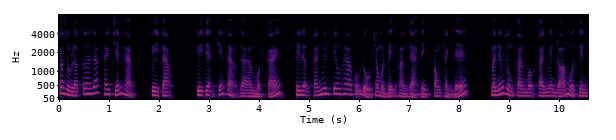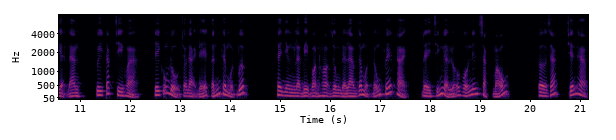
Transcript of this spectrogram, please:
Cho dù là cơ giáp hay chiến hạm, tùy tạo, tùy tiện chế tạo ra một cái, thì lượng tài nguyên tiêu hao cũng đủ cho một vị hoàng giả đỉnh phong thành đế. Mà nếu dùng toàn bộ tài nguyên đó mua thiên địa đan, quy tắc chi hỏa, thì cũng đủ cho đại đế tấn thêm một bước. Thế nhưng lại bị bọn họ dùng để làm ra một đống phế thải, đây chính là lỗ vốn đến sặc máu. Cơ giáp, chiến hạm,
